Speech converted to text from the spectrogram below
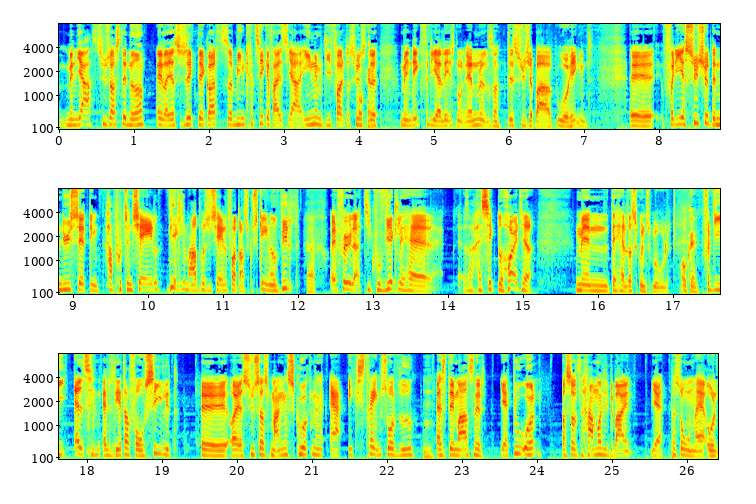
Men jeg synes også, det er nederen. Eller jeg synes ikke, det er godt. Så min kritik er faktisk, jeg er enig med de folk, der synes Okay. det. Men ikke fordi, jeg har læst nogle anmeldelser. Det synes jeg bare er uafhængigt. Øh, fordi jeg synes jo, at den nye sætning har potentiale. Virkelig meget potentiale for, at der skulle ske noget vildt. Ja. Og jeg føler, at de kunne virkelig have, altså, have sigtet højt her. Men det halter sgu en smule. Okay. Fordi alting er let og forudsigeligt. Øh, og jeg synes også, mange af skurkene er ekstremt sort-hvide. Mm. Altså, det er meget sådan et, ja, du er ond, og så hammer de det bare ind. Ja, personen er ond.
